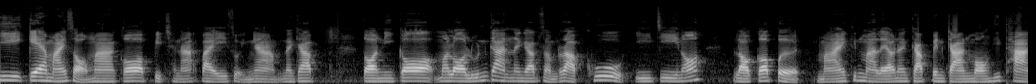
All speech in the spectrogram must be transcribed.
ที่แก้ไม้ 2 มาก็ปิดชนะไปสวยงามนะครับ ตอนนี้ก็มารอลุ้นกันนะครับสำหรับคู่ EG เนาะเราก็เปิดไม้ขึ้นมาแล้วนะครับ เป็นการมองทิศทาง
